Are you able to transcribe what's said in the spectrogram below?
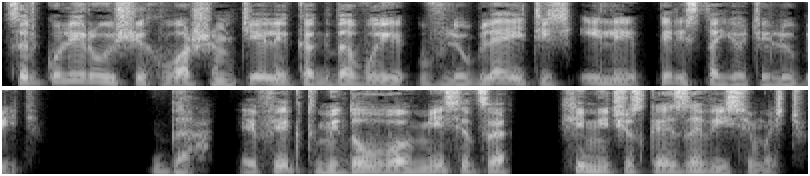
циркулирующих в вашем теле, когда вы влюбляетесь или перестаете любить. Да, эффект медового месяца — химическая зависимость,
